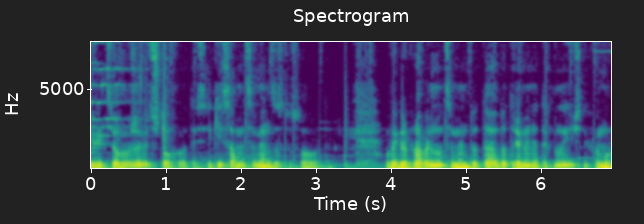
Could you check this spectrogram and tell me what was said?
І від цього вже відштовхуватись, який саме цемент застосовувати. Вибір правильного цементу та дотримання технологічних вимог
